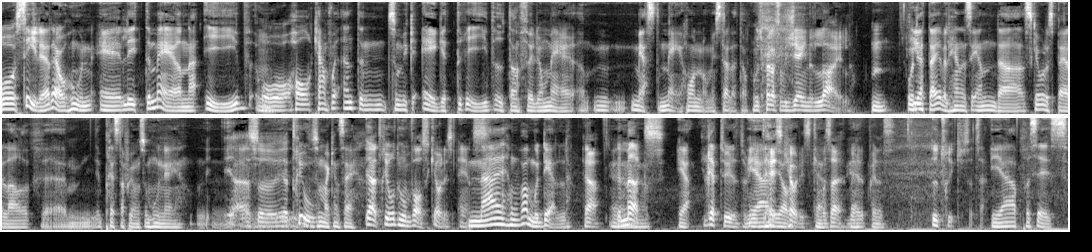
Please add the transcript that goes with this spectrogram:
Och Celia då, hon är lite mer naiv Mm. och har kanske inte så mycket eget driv utan följer mer, m- mest med honom istället. Då. Hon spelas av Jane Lyle. Mm. Och detta är väl hennes enda skådespelarprestation som hon är, Ja, alltså jag tror, som man kan säga. jag tror inte hon var skådis ens. Nej, hon var modell. Ja, det Eh, märks ja. rätt tydligt att hon Ja, inte är skådis kan ja, man säga. Med, hennes uttryck så att säga. Ja, precis.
